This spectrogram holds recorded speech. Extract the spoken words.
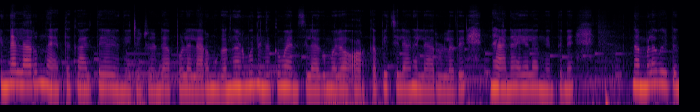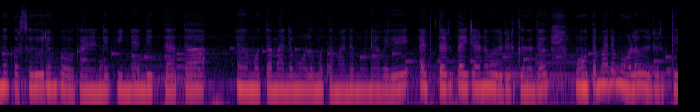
ഇന്ന് എല്ലാവരും നേരത്തെ കാലത്ത് എഴുന്നേറ്റിട്ടുണ്ട്. അപ്പോൾ എല്ലാവരും മുഖം കാണുമ്പോൾ നിങ്ങൾക്ക് മനസ്സിലാകും. ഒരു ഉറക്കപ്പിച്ചിലാണ് എല്ലാവരും ഉള്ളത്. ഞാനായാലും അങ്ങനെ തന്നെ. നമ്മളെ വീട്ടിൽ നിന്ന് കുറച്ച് ദൂരം പോകാനുണ്ട്. പിന്നെ എന്റെ ഇത്താത്ത മൂത്തമ്മാന്റെ മോൾ മൂത്തമ്മാന്റെ മോൻ അവർ അടുത്തടുത്തായിട്ടാണ് വീടെടുക്കുന്നത്. മൂത്തമ്മാന്റെ മോൾ വീടെടുത്ത്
